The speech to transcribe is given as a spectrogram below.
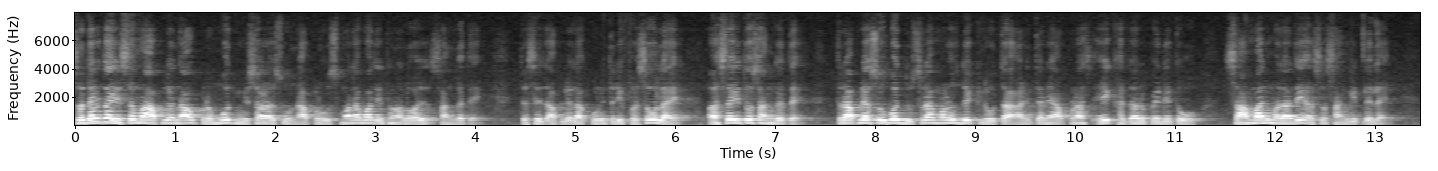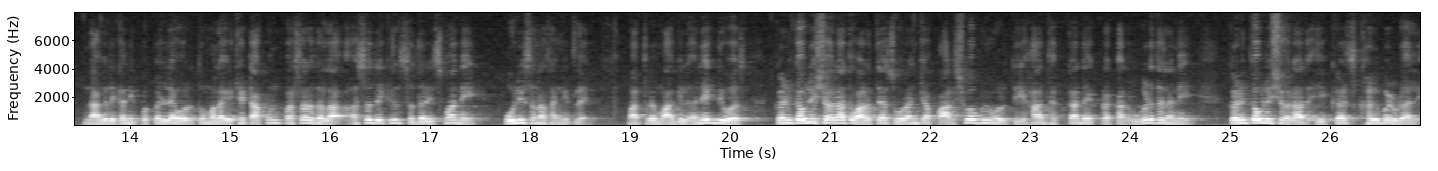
सदरचा इसम आपलं नाव प्रमोद मिसाळ असून आपण उस्मानाबाद येथून आलो सांगत आहे. तसेच आपल्याला कोणीतरी फसवलं आहे असंही तो सांगत आहे. तर आपल्यासोबत दुसरा माणूस देखील होता आणि त्याने आपणास एक हजार रुपये देतो सामान मला दे असं सांगितलेलं आहे. नागरिकांनी पकडल्यावर तो मला इथे टाकून पसार झाला असं देखील सदर इस्माने पोलिसांना सांगितलंय. मात्र मागील अनेक दिवस कणकवली शहरात वाढत्या चोरांच्या पार्श्वभूमीवरती हा धक्कादायक प्रकार उघड झाल्याने कणकवली शहरात एकच खळबळ उडाले.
